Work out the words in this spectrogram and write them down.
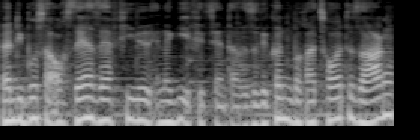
werden die Busse auch sehr, sehr viel energieeffizienter. Also wir können bereits heute sagen,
